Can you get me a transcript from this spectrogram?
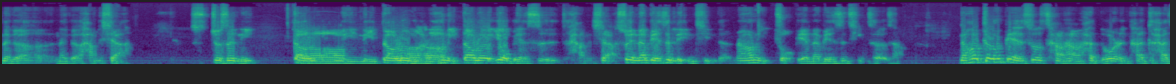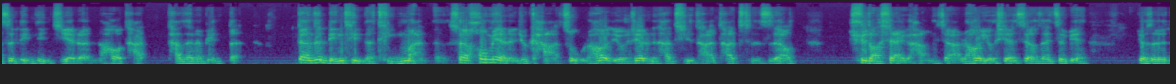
那个那个航厦，就是你。道路，你你道路嘛，然后你道路右边是航厦，所以那边是临停的，然后你左边那边是停车场，然后就会变成说，常常很多人他他是临停接人，然后他他在那边等，但是临停的停满了，所以后面的人就卡住，然后有些人他其实他他只是要去到下一个航下，然后有些人是要在这边。就是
